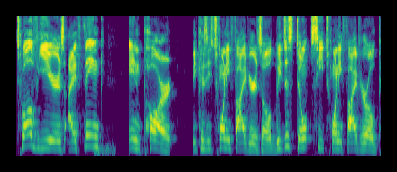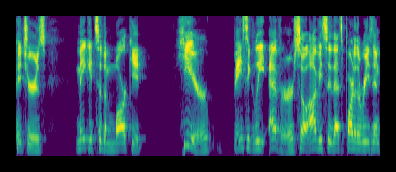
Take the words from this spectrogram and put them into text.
12 years. I think in part because he's 25 years old. We just don't see 25 year old pitchers make it to the market here basically ever. So obviously that's part of the reason.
